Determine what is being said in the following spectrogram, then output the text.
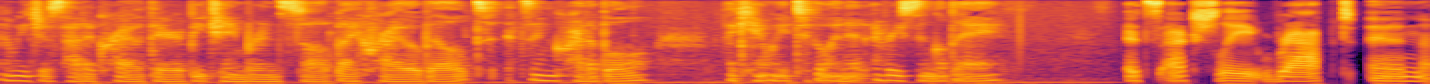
And we just had a cryotherapy chamber installed by CryoBuilt. It's incredible. I can't wait to go in it every single day. It's actually wrapped in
